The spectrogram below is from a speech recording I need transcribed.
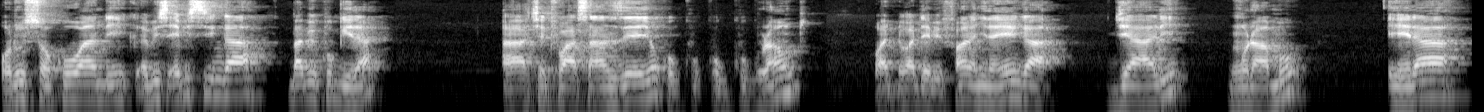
oluusi okuwandiika ebisinga babikugira uh, kyetwasanzeeyo ku ground wadde ebifaananyi naye nga gyali mulamu era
